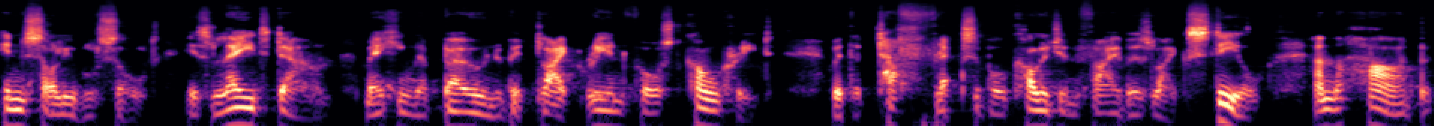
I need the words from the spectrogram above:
insoluble salt, is laid down, making the bone a bit like reinforced concrete, with the tough, flexible collagen fibers like steel and the hard but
